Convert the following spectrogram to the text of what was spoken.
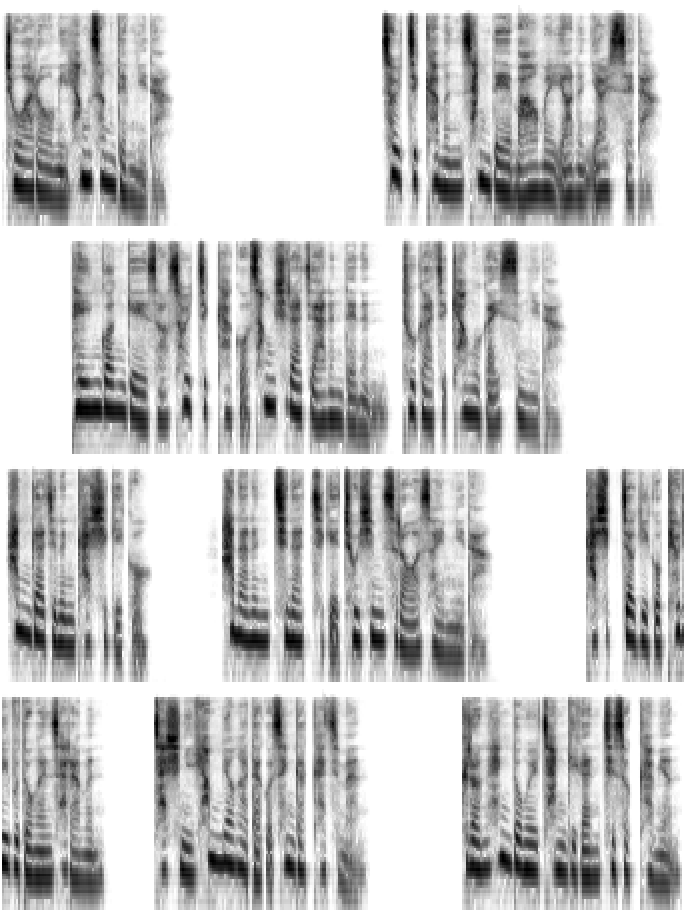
조화로움이 형성됩니다. 솔직함은 상대의 마음을 여는 열쇠다. 대인관계에서 솔직하고 성실하지 않은 데는 두 가지 경우가 있습니다. 한 가지는 가식이고 하나는 지나치게 조심스러워서입니다. 가식적이고 표리부동한 사람은 자신이 현명하다고 생각하지만 그런 행동을 장기간 지속하면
